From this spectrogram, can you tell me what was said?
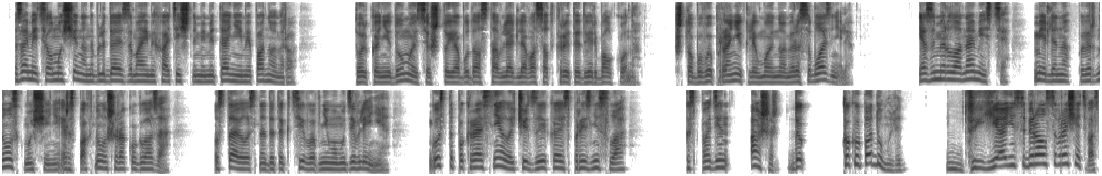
— заметил мужчина, наблюдая за моими хаотичными метаниями по номеру. «Только не думайте, что я буду оставлять для вас открытой дверь балкона, чтобы вы проникли в мой номер и соблазнили». Я замерла на месте, медленно повернулась к мужчине и распахнула широко глаза — Уставилась на детектива в немом удивлении. Густо покраснела и, чуть заикаясь, произнесла. «Господин Ашер, да как вы подумали? Да я не собиралась совращать вас.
